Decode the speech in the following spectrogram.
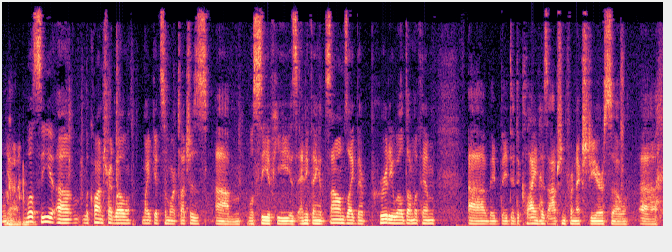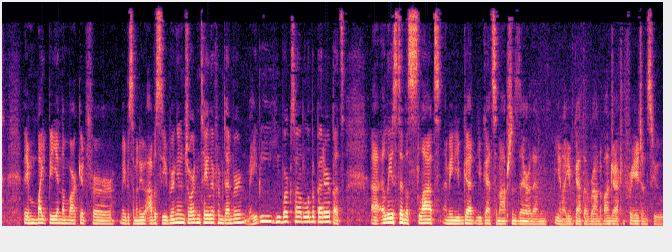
Yeah, we'll see. Uh, Laquan Treadwell might get some more touches. Um, we'll see if he is anything. It sounds like they're pretty well done with him. Uh, they they did decline his option for next year, so uh, they might be in the market for maybe someone new. Obviously, bringing in Jordan Taylor from Denver, maybe he works out a little bit better, but. Uh, at least in the slot, I mean, you've got you've got some options there. Then you know you've got the round of undrafted free agents who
